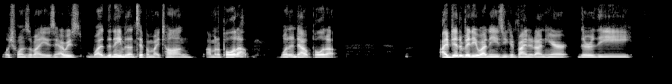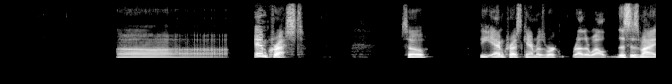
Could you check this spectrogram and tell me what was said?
which ones am I using? I was why the name's on tip of my tongue. I'm gonna pull it up. When in doubt, pull it up. I did a video on these. You can find it on here. They're the uh Amcrest. So the Amcrest cameras work rather well. This is my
